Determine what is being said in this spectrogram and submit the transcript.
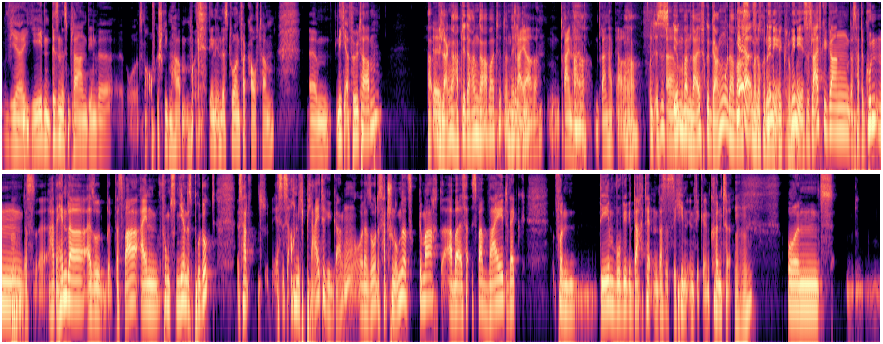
wir jeden Businessplan, den wir uns mal aufgeschrieben haben und den Investoren verkauft haben, ähm, nicht erfüllt haben. Wie äh, lange habt ihr daran gearbeitet? Drei Idee? Jahre, dreieinhalb, Aha. dreieinhalb Jahre. Aha. Und ist es ähm, irgendwann live gegangen oder war ja, es immer noch in der nee, Entwicklung? Nee, nee, es ist live gegangen, das hatte Kunden, mhm. das äh, hatte Händler, also das war ein funktionierendes Produkt. Es hat, es ist auch nicht pleite gegangen oder so, das hat schon Umsatz gemacht, aber es, es war weit weg von dem, wo wir gedacht hätten, dass es sich hin entwickeln könnte. Mhm. Und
